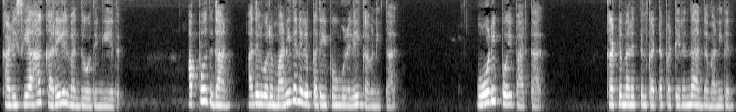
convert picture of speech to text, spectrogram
கடைசியாக கரையில் வந்து ஒதுங்கியது. அப்போதுதான் அதில் ஒரு மனிதன் இருப்பதை பூங்குழலி கவனித்தாள். ஓடிப்போய் பார்த்தாள். கட்டுமரத்தில் கட்டப்பட்டிருந்த அந்த மனிதன்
